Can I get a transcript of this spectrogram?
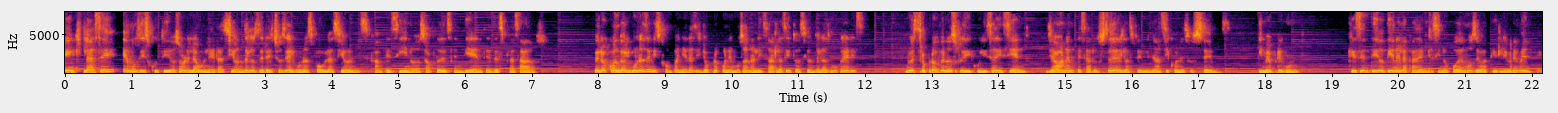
En clase hemos discutido sobre la vulneración de los derechos de algunas poblaciones, campesinos, afrodescendientes, desplazados. Pero cuando algunas de mis compañeras y yo proponemos analizar la situación de las mujeres, nuestro profe nos ridiculiza diciendo, ya van a empezar ustedes las feminazis con esos temas. Y me pregunto, ¿qué sentido tiene la academia si no podemos debatir libremente?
